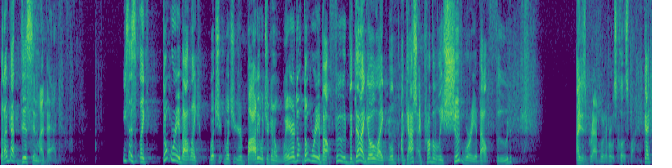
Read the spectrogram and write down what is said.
But I've got this in my bag. He says, like, don't worry about like what, you, what your body, what you're gonna wear. Don't, don't worry about food. But then I go like, well, uh, gosh, I probably should worry about food. I just grabbed whatever was close by, okay?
